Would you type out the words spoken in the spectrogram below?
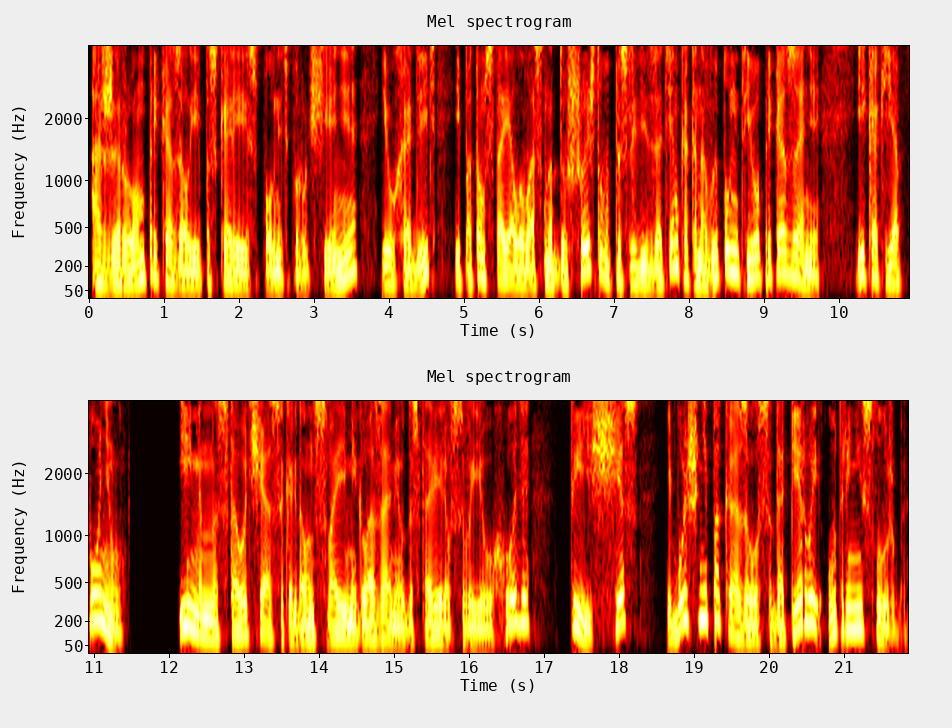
А Жером приказал ей поскорее исполнить поручение и уходить, и потом стоял у вас над душой, чтобы проследить за тем, как она выполнит его приказание. И, как я понял, именно с того часа, когда он своими глазами удостоверился в ее уходе, ты исчез и больше не показывался до первой утренней службы».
